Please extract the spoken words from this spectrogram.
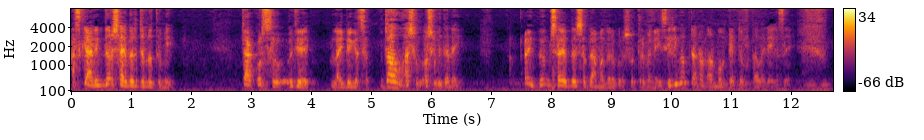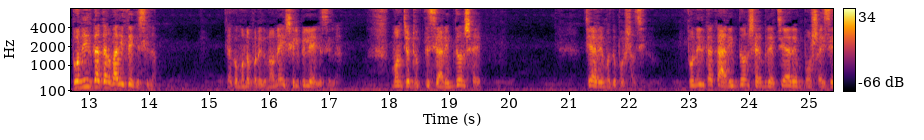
আজকে আরিফদান সাহেবের জন্য তুমি যা করছ, ওই যে লাইভে গেছো, যাও অসুবিধা নেই। আরিফদান সাহেবদের সাথে আমাদের কোনো সূত্র দিয়ে একটা বেরিয়ে গেছে। তনির কাকার বাড়িতে গেছিলাম। দেখো, মনে পড়ে গেল, অনেক শিল্পী লিয়ে গেছিলাম মঞ্চে ঢুকতেছি আরিফদন সাহেব। চেয়ারের মধ্যে বসা ছিল। তনির কাকা আরিফদন সাহেবরে চেয়ারে বসাইছে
